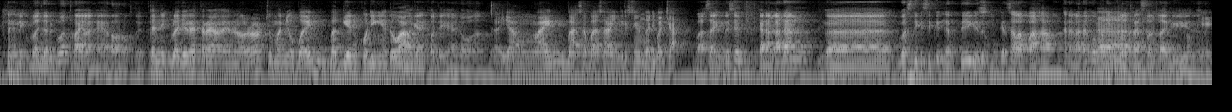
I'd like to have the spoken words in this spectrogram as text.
teknik belajar gue trial and error waktu itu. Teknik belajarnya trial and error, cuma nyobain bagian codingnya doang. Bagian codingnya doang. Yang lain bahasa-bahasa Inggrisnya nggak dibaca. bahasa Inggrisnya kadang-kadang gue sedikit-sedikit ngerti gitu mungkin salah paham kadang-kadang gue pakai Ah, Google Translate lagi gitu. Oke.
